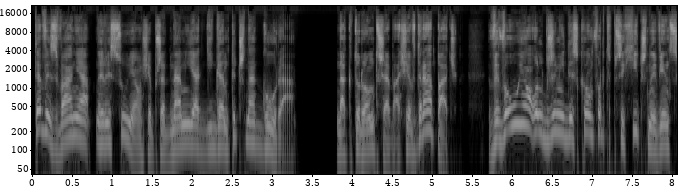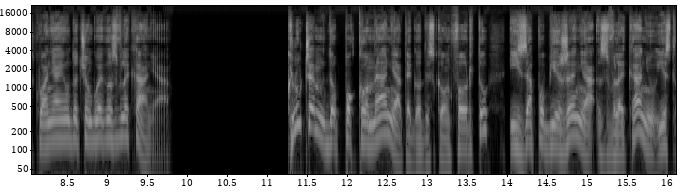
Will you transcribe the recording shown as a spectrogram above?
Te wyzwania rysują się przed nami jak gigantyczna góra, na którą trzeba się wdrapać. Wywołują olbrzymi dyskomfort psychiczny, więc skłaniają do ciągłego zwlekania. Kluczem do pokonania tego dyskomfortu i zapobieżenia zwlekaniu jest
